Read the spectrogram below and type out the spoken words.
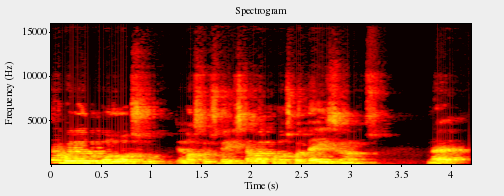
Trabalhando conosco, nós temos clientes que trabalham conosco há 10 anos, né?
